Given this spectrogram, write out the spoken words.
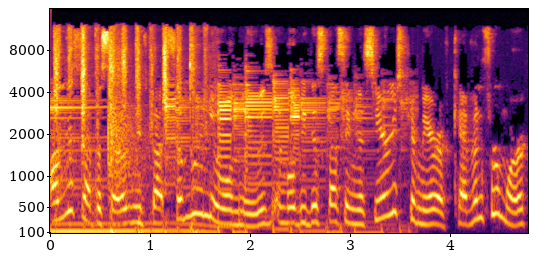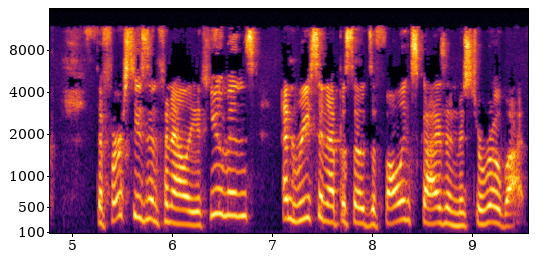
On this episode, we've got some renewal news, and we'll be discussing the series premiere of Kevin from Work, the first season finale of Humans, and recent episodes of Falling Skies and Mr. Robot,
